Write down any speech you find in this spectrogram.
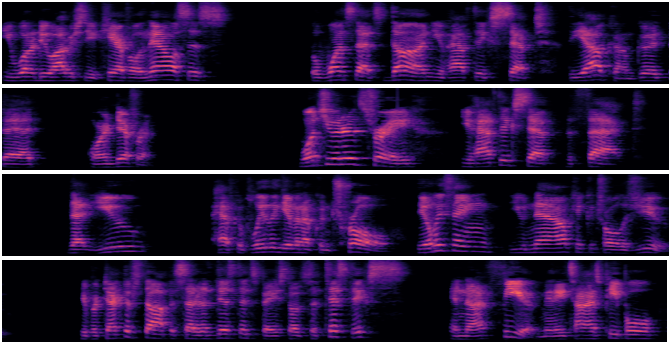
you want to do obviously a careful analysis, but once that's done, you have to accept the outcome good, bad, or indifferent. Once you enter the trade, you have to accept the fact that you have completely given up control. The only thing you now can control is you. Your protective stop is set at a distance based on statistics and not fear. Many times people,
